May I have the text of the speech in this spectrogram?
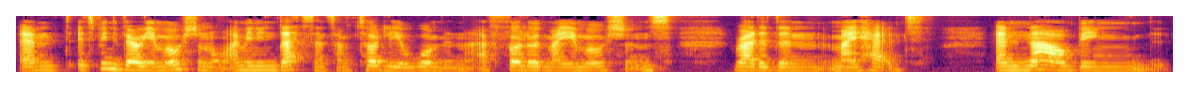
And it's been very emotional. I mean, in that sense, I'm totally a woman. I've followed my emotions rather than my head. And now being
